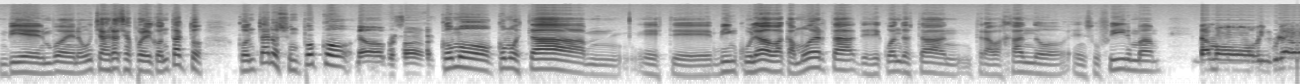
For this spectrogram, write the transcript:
Bien, bueno, muchas gracias por el contacto. Contanos un poco no, por favor. Cómo, cómo está mm, este, vinculado Vaca Muerta, desde cuándo están trabajando en su firma estamos vinculados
